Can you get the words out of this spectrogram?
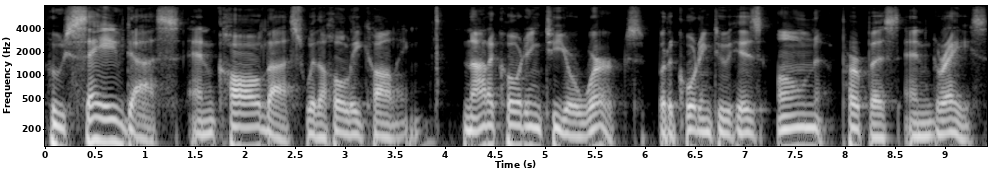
Who saved us and called us with a holy calling, not according to your works, but according to his own purpose and grace,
